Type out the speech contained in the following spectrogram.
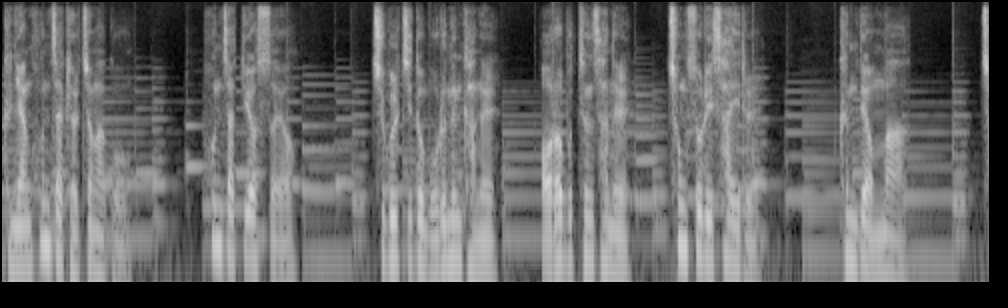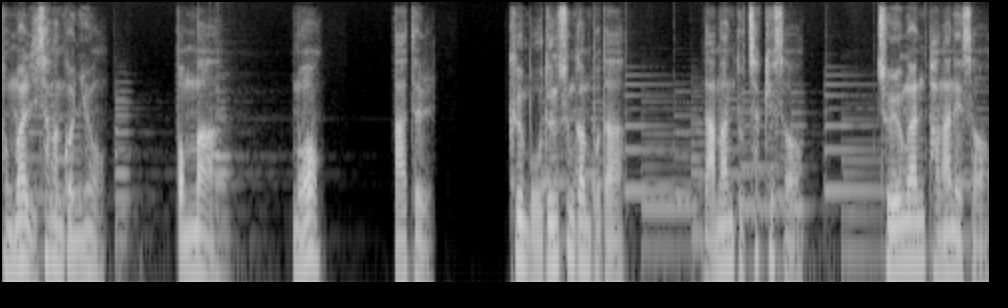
그냥 혼자 결정하고 혼자 뛰었어요. 죽을지도 모르는 강을 얼어붙은 산을 총소리 사이를 근데 엄마 정말 이상한 건요. 엄마 뭐 아들 그 모든 순간보다 나만 도착해서 조용한 방 안에서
